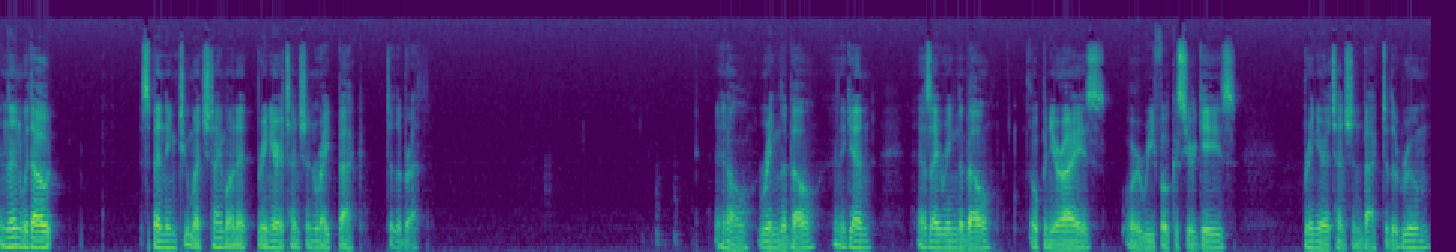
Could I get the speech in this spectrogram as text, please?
And then, without spending too much time on it, bring your attention right back to the breath. And I'll ring the bell. And again, as I ring the bell, open your eyes or refocus your gaze. Bring your attention back to the room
